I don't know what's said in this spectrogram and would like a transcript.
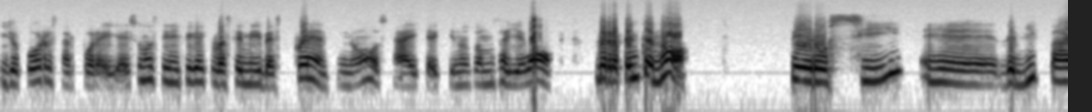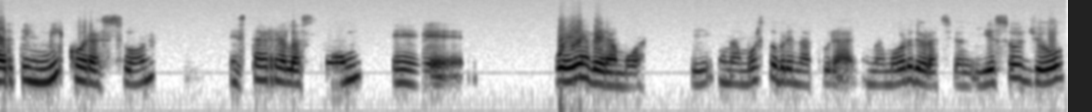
y yo puedo rezar por ella. Eso no significa que va a ser mi best friend, ¿no? O sea, y que aquí nos vamos a llevar. De repente no, pero sí, eh, de mi parte, en mi corazón, esta relación eh, puede haber amor, un amor sobrenatural, un amor de oración. Y eso yo,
